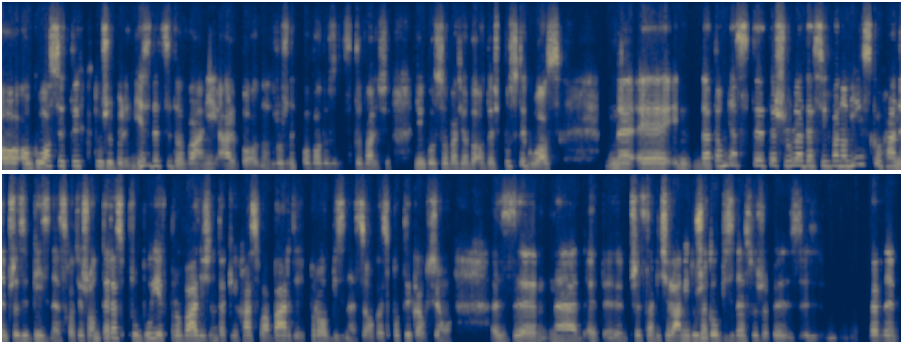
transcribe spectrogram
o, o, głosy tych, którzy byli niezdecydowani albo no, z różnych powodów zdecydowali się nie głosować albo oddać pusty głos. Natomiast też Lula da Silva no, nie jest kochany przez biznes, chociaż on teraz próbuje wprowadzić no, takie hasła bardziej probiznesowe. Spotykał się z e, e, przedstawicielami dużego biznesu, żeby pewne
